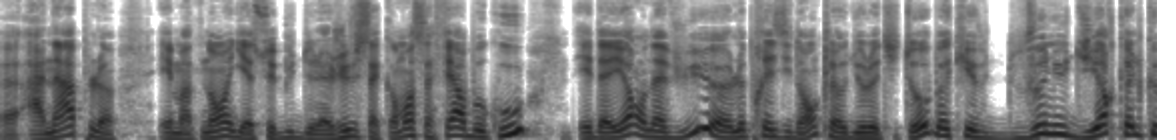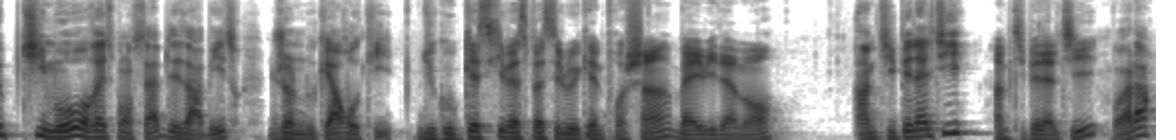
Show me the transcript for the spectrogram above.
euh, à Naples, et maintenant il y a ce but de la Juve, ça commence à faire beaucoup. Et d'ailleurs, on a vu euh, le président Claudio Lotito bah, qui est venu dire quelques petits mots responsable des arbitres, John Luca Rocchi. Du coup, qu'est-ce qui va se passer le week-end prochain? Bah évidemment, Un petit penalty. Un petit penalty. Voilà.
